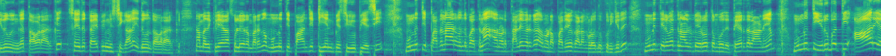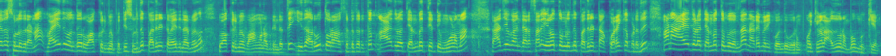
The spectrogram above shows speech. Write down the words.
இதுவும் இங்கே தவறாக இருக்குது ஸோ இது டைப்பிங் மிஸ்டேக்கால் இதுவும் தவறாக இருக்குது நம்ம அது கிளியராக சொல்லிடுறோம் பாருங்கள் முந்நூற்றி பாஞ்சு டிஎன்பிஎஸ்சி யூபிஎஸ்சி முந்நூற்றி பதினாறு வந்து பார்த்தீங்கன்னா அதனோட தலைவர்கள் அதனோட பதவி காலங்கள் வந்து குறிக்குது. முந்நூற்றி இருபத்தி நாலு டு இருபத்தொம்போது தேர்தல் ஆணையம். முந்நூற்றி இருபத்தி ஆறு எதை சொல்லுதுன்னா வயது வந்து ஒரு வாக்குரிமை பற்றி சொல்லுது. பதினெட்டு வயது நிரம்பியவங்க வாக்குரிமை வாங்கணும் அப்படின்றது. இது அறுபத்தோராவது சட்ட திருத்தம் ஆயிரத்தி தொள்ளாயிரத்தி எண்பத்தி எட்டு மூலமாக ராஜீவ்காந்தி அரசால் இருபத்தொன்னுலேருந்து பதினெட்டாக குறைக்கப்படுது. ஆனால் ஆயிரத்தி தொள்ளாயிரத்தி எண்பத்தொம்பதில் தான் நடைமுறைக்கு வந்து வரும். ஓகேங்களா? அதுவும் ரொம்ப முக்கியம்.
